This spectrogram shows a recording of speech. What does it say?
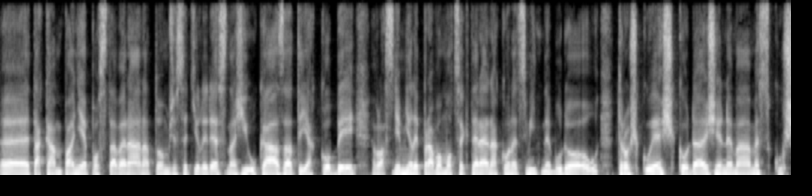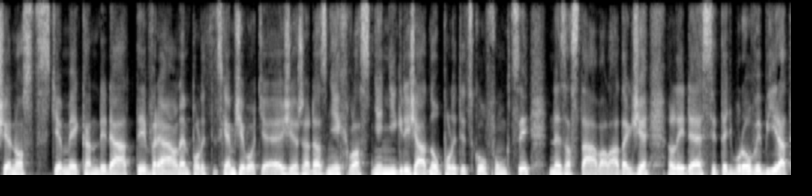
eh, ta kampaně je postavená na tom, že se ti lidé snaží ukázat, jako by vlastně měli pravomoce, které nakonec mít nebudou. Trošku je škoda, že nemáme zkušenost s těmi kandidáty v reálném politickém životě, že řada z nich vlastně nikdy žádnou politickou funkci nezastávala, takže lidé si teď budou vybírat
